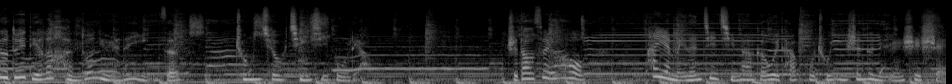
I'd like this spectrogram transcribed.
又堆叠了很多女人的影子，终究清晰不了。直到最后，他也没能记起那个为他付出一生的女人是谁。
